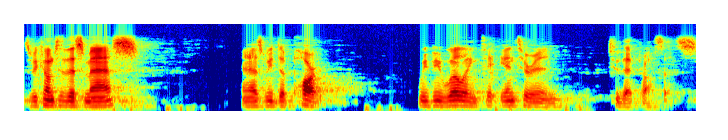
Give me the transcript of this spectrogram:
as we come to this Mass, and as we depart, we be willing to enter into that process.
